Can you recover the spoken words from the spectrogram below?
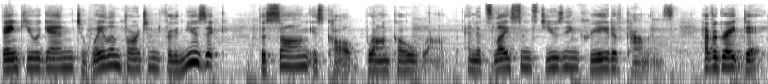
Thank you again to Waylon Thornton for the music. The song is called Bronco Romp and it's licensed using Creative Commons. Have a great day.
